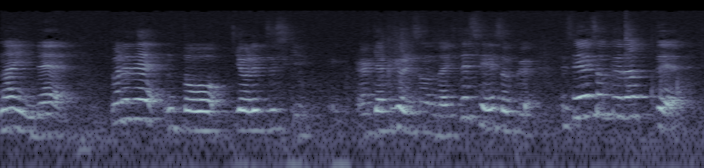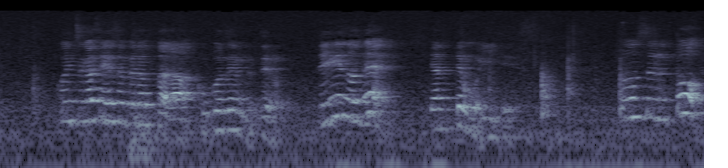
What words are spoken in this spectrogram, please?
ないんでこれで、うんと、行列式逆行列存在して生息。生息だってこいつが生息だったらここ全部ゼロ。っていうのでやってもいいです。そうするとよ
